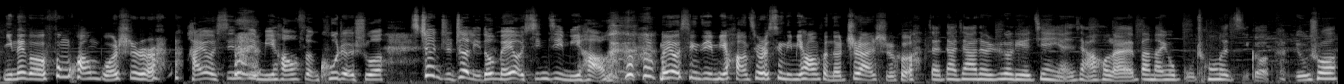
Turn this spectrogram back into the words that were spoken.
你那个疯狂博士，还有星际迷航粉哭着说，甚至这里都没有星际迷航，没有星际迷航，就是星际迷航粉的至暗时刻。’在大家的热烈谏言下，后来伴伴又补充了几个，比如说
